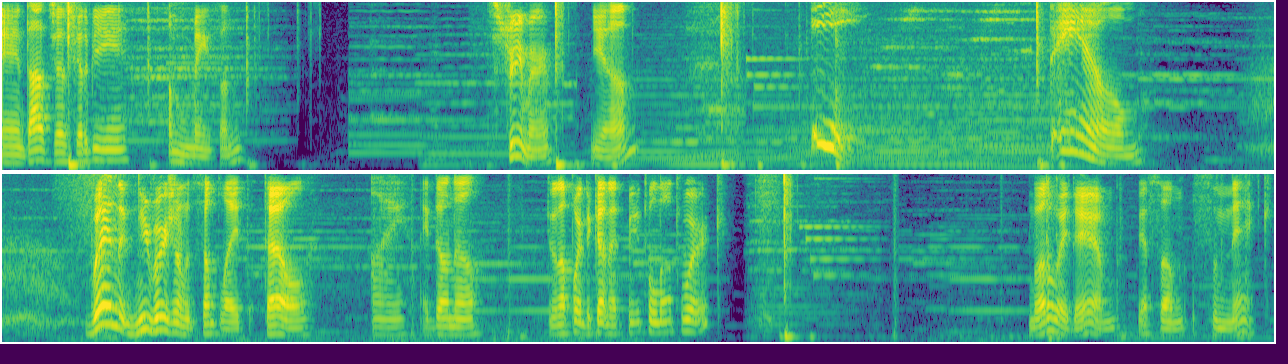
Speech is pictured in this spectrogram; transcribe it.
And that's just gonna be amazing. Streamer. Yeah. Oh! Damn! When new version of the template tell I I don't know. Do not point the gun at me, it will not work. By the way, damn, we have some snake.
